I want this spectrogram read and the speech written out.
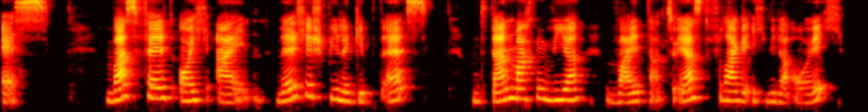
es? Was fällt euch ein? Welche Spiele gibt es? Und dann machen wir weiter. Zuerst frage ich wieder euch,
